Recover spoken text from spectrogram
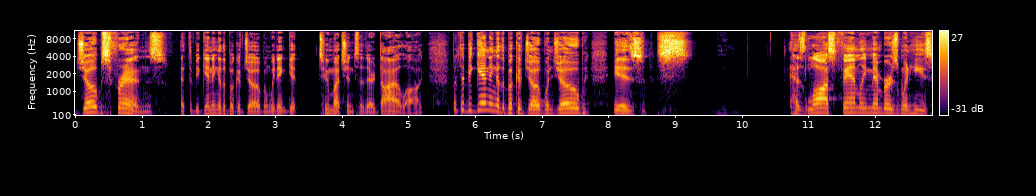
Job's friends at the beginning of the book of Job, and we didn't get too much into their dialogue, but the beginning of the book of Job, when Job is has lost family members when he's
